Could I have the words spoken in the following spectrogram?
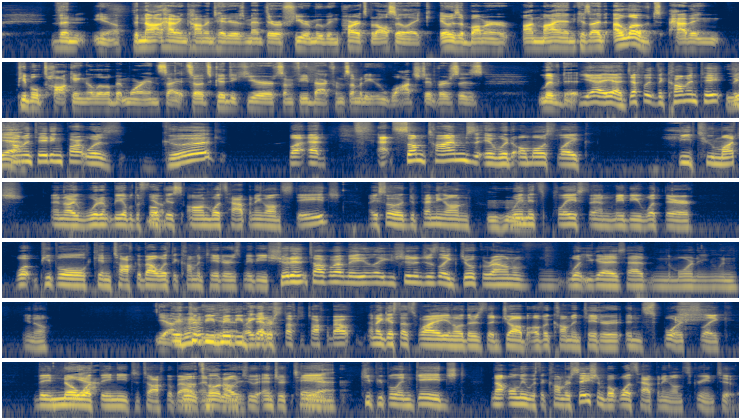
the you know the not having commentators meant there were fewer moving parts, but also like it was a bummer on my end because I I loved having people talking a little bit more insight. So it's good to hear some feedback from somebody who watched it versus lived it. Yeah, yeah, definitely. The commentate, the Yeah. commentating part was good, but at at some times it would almost like be too much, and I wouldn't be able to Yeah. focus on what's happening on stage. Like so, depending on Mhm. when it's placed and maybe what they're what people can talk about what the commentators maybe shouldn't talk about maybe like you shouldn't just like joke around of what you guys had in the morning when you know Yeah. there could be Yeah, maybe better it. stuff to talk about and i guess that's why you know there's the job of a commentator in sports like they know Yeah. what they need to talk about No, and totally. how to entertain Yeah. keep people engaged not only with the conversation but what's happening on screen too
